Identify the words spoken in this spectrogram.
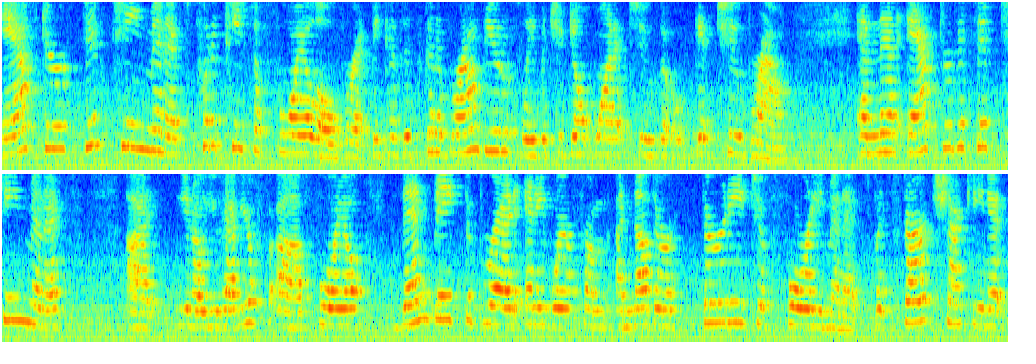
after 15 minutes, put a piece of foil over it because it's going to brown beautifully, but you don't want it to go, get too brown. And then after the 15 minutes, uh, you know, you have your uh, foil, then bake the bread anywhere from another 30 to 40 minutes. But start checking it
